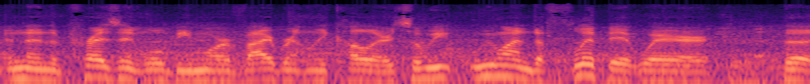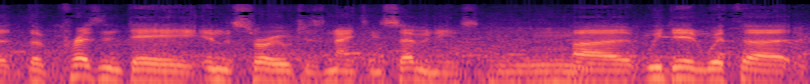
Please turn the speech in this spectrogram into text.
and then the present will be more vibrantly colored. So we, we wanted to flip it where the, the present day in the story, which is 1970s, uh, we did with a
